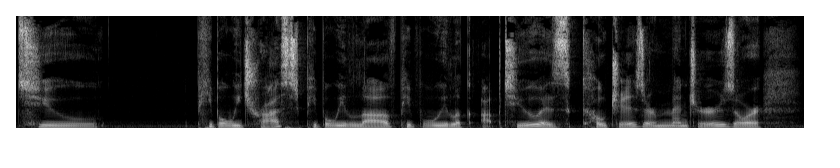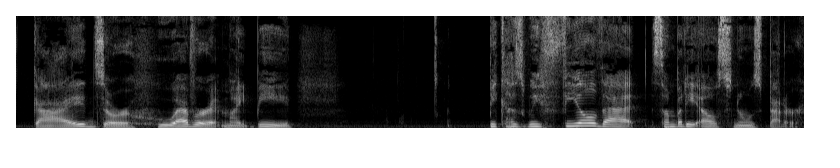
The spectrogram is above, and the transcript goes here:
to people we trust, people we love, people we look up to as coaches or mentors or guides or whoever it might be because we feel that somebody else knows better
